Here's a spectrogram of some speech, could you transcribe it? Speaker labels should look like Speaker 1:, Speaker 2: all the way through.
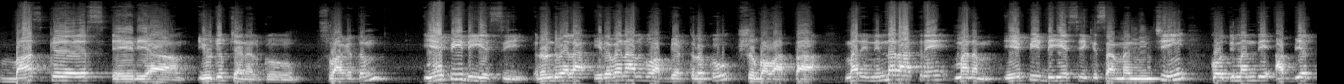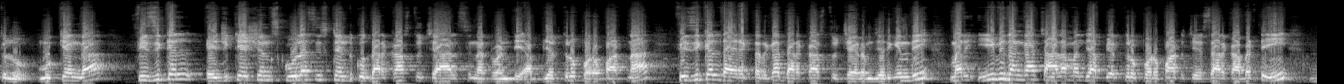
Speaker 1: Bhaskar's area YouTube ఛానల్కు స్వాగతం. APDSC రెండు వేల ఇరవై నాలుగు అభ్యర్థులకు శుభవార్త. మరి నిన్న రాత్రే మనం ఏపీడిఎస్సికి సంబంధించి కొద్దిమంది అభ్యర్థులు ముఖ్యంగా ఫిజికల్ ఎడ్యుకేషన్ స్కూల్ అసిస్టెంట్కు దరఖాస్తు చేయాల్సినటువంటి అభ్యర్థులు పొరపాటున ఫిజికల్ డైరెక్టర్గా దరఖాస్తు చేయడం జరిగింది. మరి ఈ విధంగా చాలా మంది అభ్యర్థులు పొరపాటు చేశారు కాబట్టి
